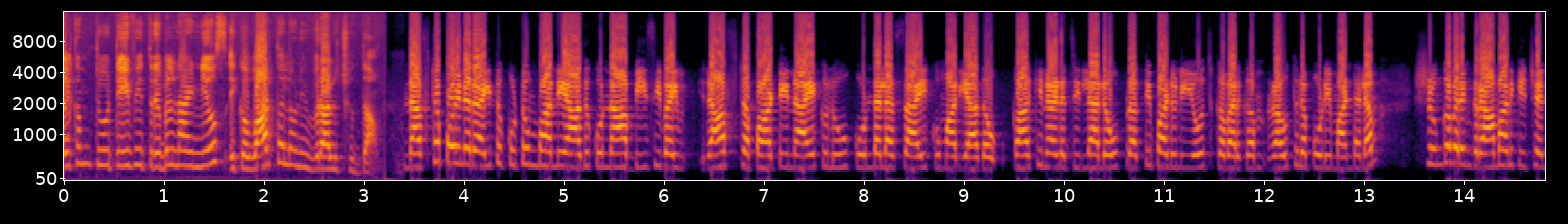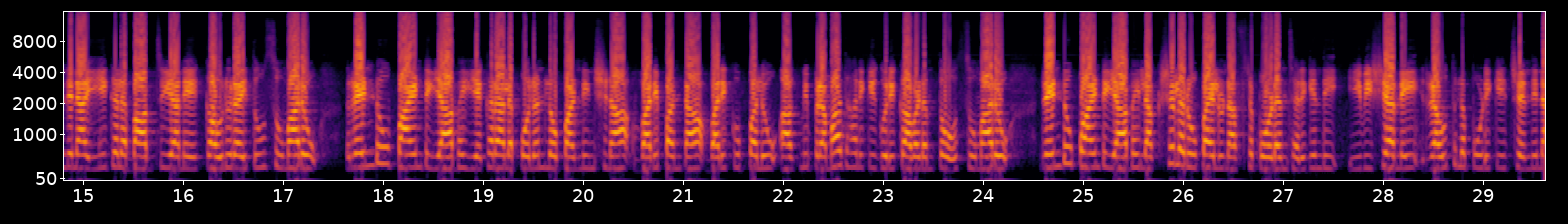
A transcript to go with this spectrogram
Welcome to TV triple nine news. ఇక వార్తల్లోని వివరాలు చూద్దాం. నష్టపోయిన రైతు కుటుంబాన్ని ఆదుకున్న బీసీవై రాష్ట్ర పార్టీ నాయకులు కొండల సాయి కుమార్ యాదవ్ కాకినాడ జిల్లాలో ప్రతిపాడు నియోజకవర్గం రౌతులపూడి మండలం శృంగవరం గ్రామానికి చెందిన ఈగల బాబ్జీ అనే కౌలు రైతు సుమారు రెండు పాయింట్ యాభై ఎకరాల పొలంలో పండించిన వరి పంట వరి కుప్పలు అగ్ని ప్రమాదానికి గురి కావడంతో సుమారు రెండు పాయింట్ యాభై లక్షల రూపాయలు నష్టపోవడం జరిగింది. ఈ విషయాన్ని రౌతులపూడికి చెందిన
